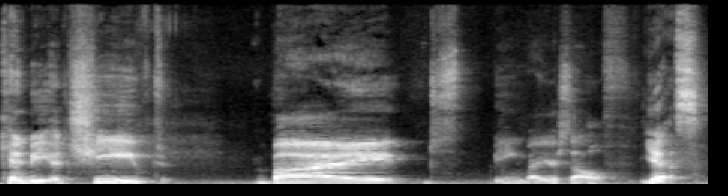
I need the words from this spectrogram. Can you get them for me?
can be achieved by just being by yourself. Yes.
